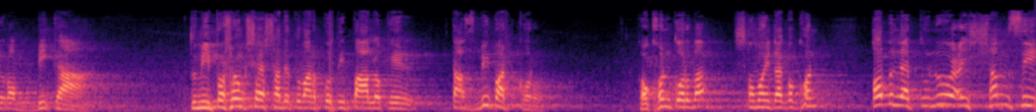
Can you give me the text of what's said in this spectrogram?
রব্বিকা। তুমি প্রশংসার সাথে তোমার প্রতিপালকের তাসবি পাঠ করো। কখন করবা? সময়টা কখন? তুলু শামসি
